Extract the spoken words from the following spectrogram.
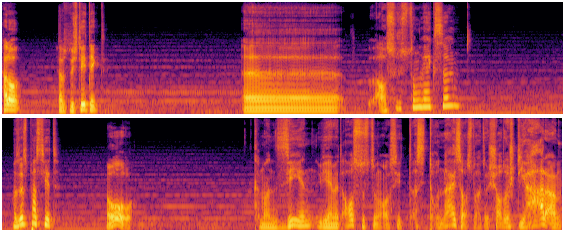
Hallo, ich habe es bestätigt. Äh, Ausrüstung wechseln? Was ist passiert? Oh. Kann man sehen, wie er mit Ausrüstung aussieht. Das sieht doch nice aus, Leute. Schaut euch die Haare an.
